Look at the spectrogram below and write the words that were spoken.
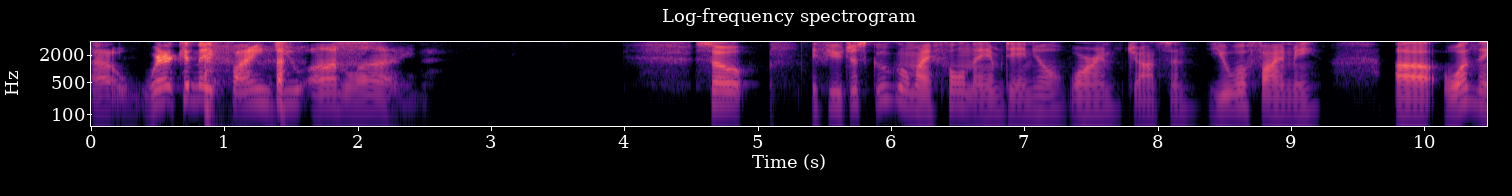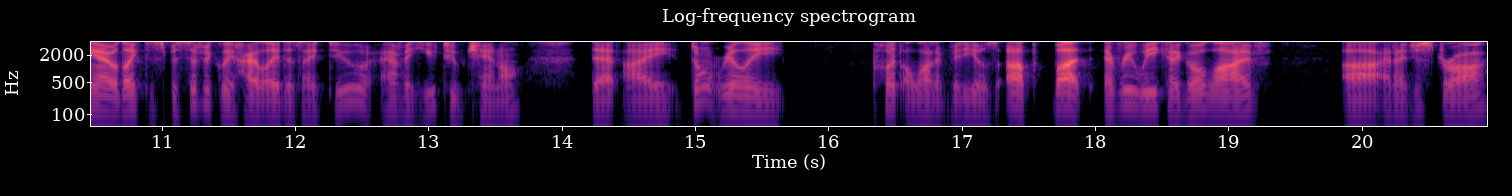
uh, where can they find you online? So, if you just Google my full name, Daniel Warren Johnson, you will find me. Uh, one thing I would like to specifically highlight is I do have a YouTube channel that I don't really put a lot of videos up, but every week I go live uh, and I just draw.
